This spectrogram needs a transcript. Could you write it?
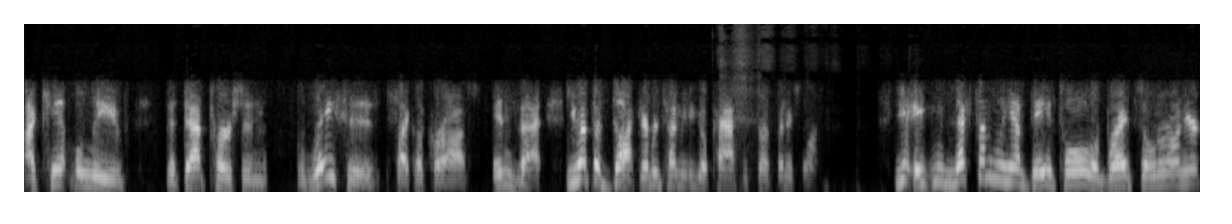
I can't believe that that person races cyclocross in that. You have to duck every time you go past the start finish line. You, you, next time we have Dave Toll or Brad Soner on here,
